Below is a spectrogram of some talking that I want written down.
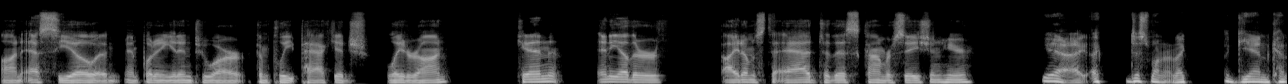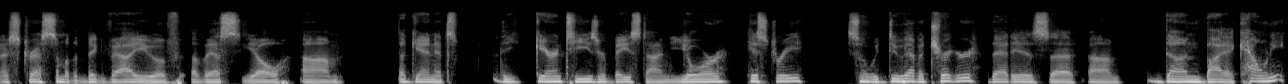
on SCO and, and putting it into our complete package later on. Ken, any other items to add to this conversation here? Yeah, I, I just want to like again kind of stress some of the big value of of SCO. Um, again, it's the guarantees are based on your history. So we do have a trigger that is uh, um, done by a county,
